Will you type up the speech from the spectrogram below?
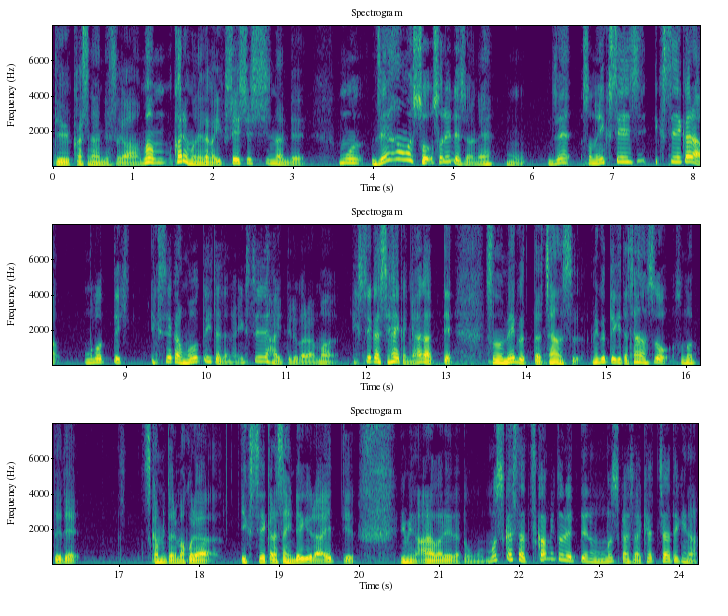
ていう歌詞なんですがまあ彼もねだから育成出身なんでもう前半はそれですよね。もうぜその育成育成から戻ってき育成から戻ってきたじゃない。育成で入ってるからまあ育成から支配下に上がってその巡ったチャンス巡ってきたチャンスをその手で掴み取れまあこれは育成からさらにレギュラーへっていう意味の表れだと思う。もしかしたら掴み取れっていうのももしかしたらキャッチャー的な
